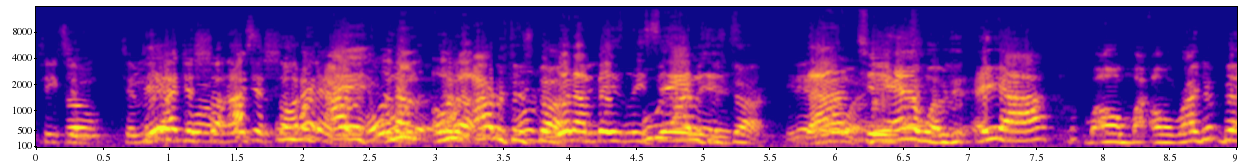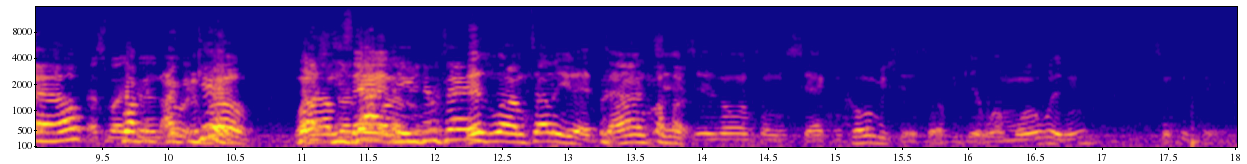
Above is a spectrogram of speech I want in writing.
see, So, to, to me, I just therefore, saw, when I I just see- saw Who was that. Iverson? Hold Who up, was- hold who was up. Iverson's star? What I'm basically Who was saying Iverson's is star? He didn't have one. He had one. It was AI on, my, on Roger Bell. That's why I couldn't do like, it. again, Bro, What I'm Exactly, saying, you know what I'm saying? this is what I'm telling you. That Doncic is on some Shaq and Kobe shit. So if you get one more with him, super team.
